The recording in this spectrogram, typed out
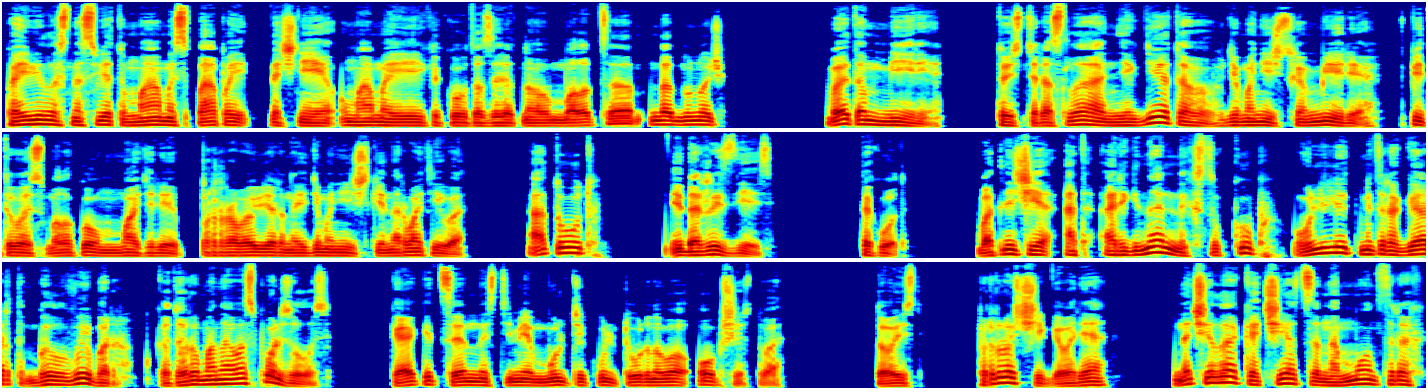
появилась на свет у мамы с папой, точнее, у мамы и какого-то залетного молодца на одну ночь, в этом мире. То есть росла не где-то в демоническом мире, впитывая с молоком матери правоверные демонические нормативы, а тут и даже здесь. Так вот, в отличие от оригинальных суккуб, у Лилит Митрогард был выбор, которым она воспользовалась, как и ценностями мультикультурного общества. То есть, проще говоря, начала качаться на монстрах,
